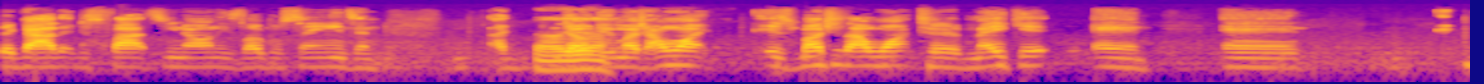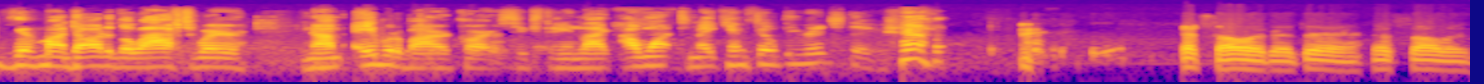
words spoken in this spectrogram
the guy that just fights, you know, on these local scenes and I Oh, don't yeah. do much. I want as much as I want to make it and and give my daughter the life to where you know I'm able to buy her a car at 16. Like I want to make him filthy rich too. That's solid right there. That's solid.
